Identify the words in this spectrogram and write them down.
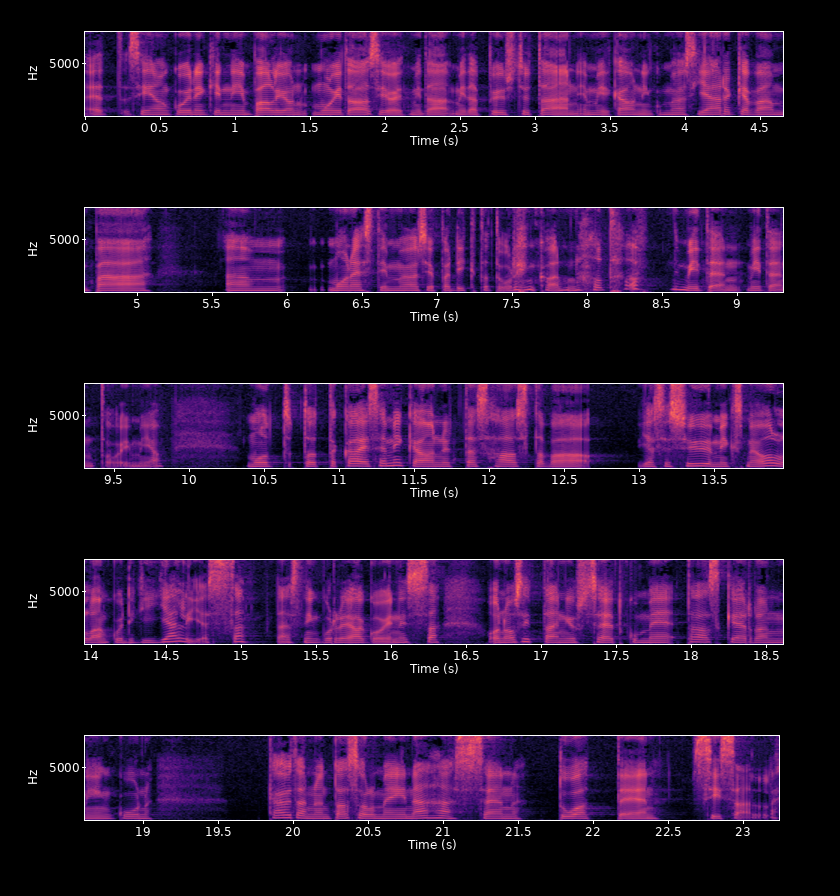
Et siinä on kuitenkin niin paljon muita asioita, mitä, mitä pystytään ja mikä on niin myös järkevämpää äm, monesti myös jopa diktatuurin kannalta, miten, miten toimia. Mutta totta kai se, mikä on nyt tässä haastavaa ja se syy, miksi me ollaan kuitenkin jäljessä tässä niin kuin reagoinnissa, on osittain just se, että kun me taas kerran niin kuin käytännön tasolla me ei nähdä sen tuotteen sisälle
